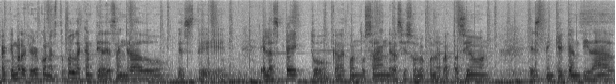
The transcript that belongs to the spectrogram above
¿a qué me refiero con esto? Pues la cantidad de sangrado, este, el aspecto, cada cuando sangra, si solo con la evacuación, este, en qué cantidad,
